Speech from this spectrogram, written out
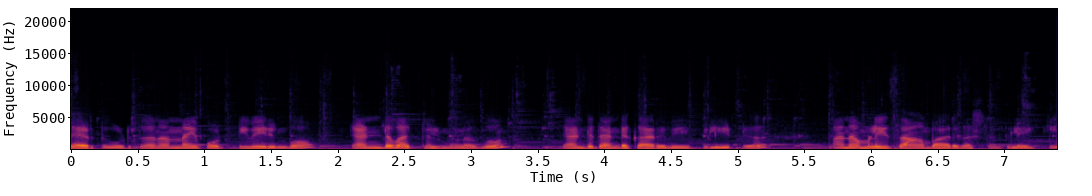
ചേർത്ത് കൊടുത്തു. അത് നന്നായി പൊട്ടി വരുമ്പോൾ രണ്ട് വറ്റൽമുളകും രണ്ട് തണ്ട് കറിവേപ്പിലയിട്ട് അത് നമ്മൾ ഈ സാമ്പാർ കഷ്ണത്തിലേക്ക്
